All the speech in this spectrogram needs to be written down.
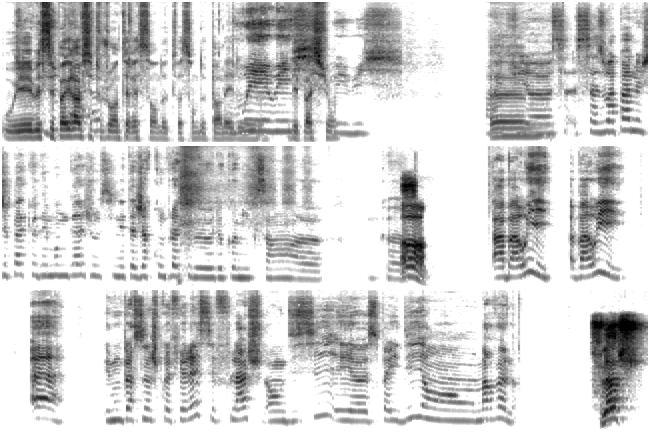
Oui, mais c'est pas grave, c'est toujours intéressant de toute façon de parler de, oui, oui. des passions. Oui, oui. Ah, et Euh, puis, euh, ça, ça se voit pas, mais j'ai pas que des mangas, j'ai aussi une étagère complète de, de comics. Hein, euh, donc, euh, Ah, Ah bah oui, ah bah oui. Ah. Et mon personnage préféré, c'est Flash en DC et euh, Spidey en Marvel. Flash?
